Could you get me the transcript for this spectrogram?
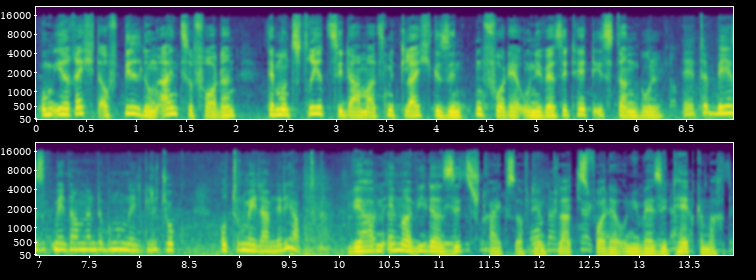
Um ihr Recht auf Bildung einzufordern, demonstriert sie damals mit Gleichgesinnten vor der Universität Istanbul. Wir haben immer wieder Sitzstreiks auf dem Platz vor der Universität gemacht.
